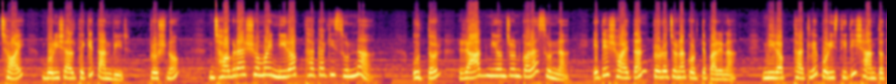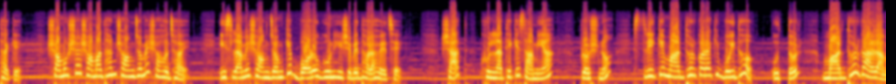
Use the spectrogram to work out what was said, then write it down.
ছয়, বরিশাল থেকে তানবীর প্রশ্ন, ঝগড়ার সময় নীরব থাকা কি সুন্না? উত্তর, রাগ নিয়ন্ত্রণ করা সুন্না, এতে শয়তান প্ররোচনা করতে পারে না। নীরব থাকলে পরিস্থিতি শান্ত থাকে। সমস্যা সমাধান সংযমে সহজ হয়। ইসলামে সংযমকে বড় গুণ হিসেবে ধরা হয়েছে। সাত, খুলনা থেকে সামিয়া। প্রশ্ন, স্ত্রীকে মারধর করা কি বৈধ? উত্তর, মারধর গারাম।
